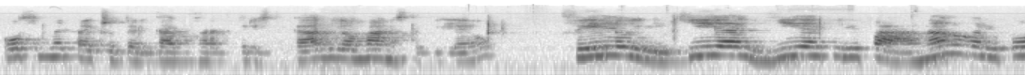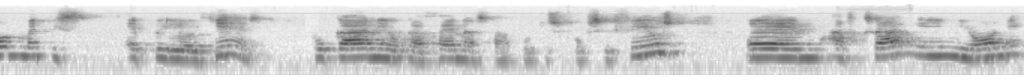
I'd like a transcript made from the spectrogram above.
όχι με τα εξωτερικά του χαρακτηριστικά, αντιλαμβάνεστε τι λέω, φύλλο, ηλικία, υγεία κλπ. Ανάλογα λοιπόν με τις επιλογές που κάνει ο καθένας από τους υποψηφίους, ε, αυξάνει ή μειώνει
